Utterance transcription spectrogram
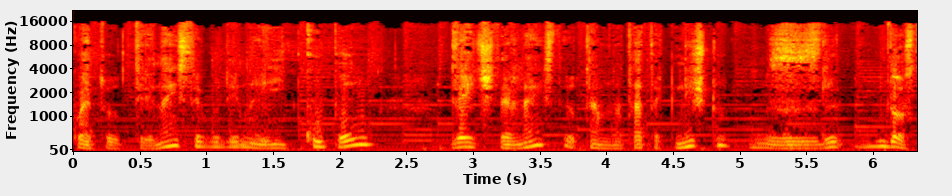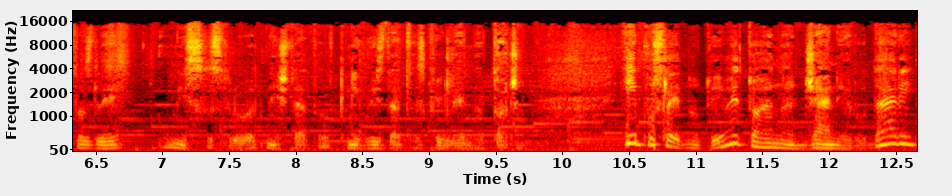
което е от 13-та година и Купол, 2014 оттам нататък нищо, зл... доста зле ми се струват нещата от книгоиздателска гледна точка. И последното име, то е на Джани Родари,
